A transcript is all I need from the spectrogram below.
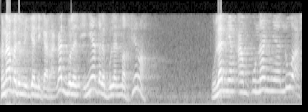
Kenapa demikian? Dikarenakan bulan ini adalah bulan maghfirah. Bulan yang ampunannya luas.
